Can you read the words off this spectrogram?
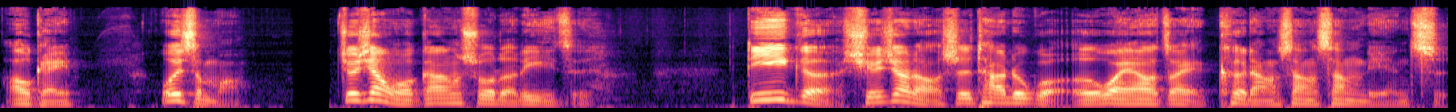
OK，为什么？就像我刚刚说的例子，第一个，学校老师他如果额外要在课堂上上廉耻，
